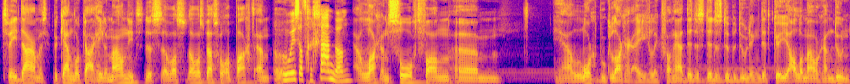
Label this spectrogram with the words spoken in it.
twee dames. We kenden elkaar helemaal niet. Dus dat was, dat was best wel apart. En Hoe is dat gegaan dan? er lag een soort van ehm, ja, logboek lag er eigenlijk. Van hè, dit, is, dit is de bedoeling, dit kun je allemaal gaan doen.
